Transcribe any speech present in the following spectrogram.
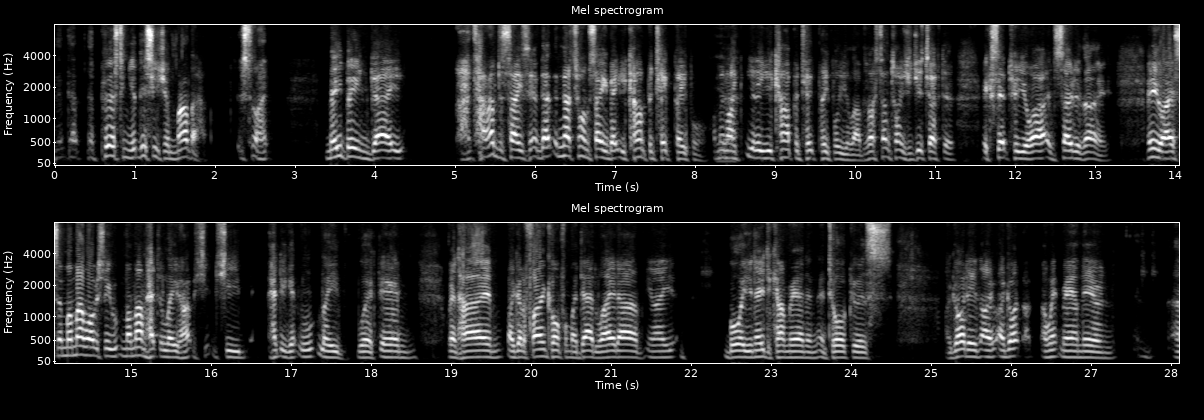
that, that the person you, this is your mother. It's like me being gay. It's hard to say, that, and that's what I'm saying about you can't protect people. I mean, Yeah. like you know, you can't protect people you love. Like sometimes you just have to accept who you are, and so do they. Anyway, so my mum obviously, my mum had to leave. She, she had to get leave work there and went home. I got a phone call from my dad later. You know, boy, you need to come round and, and talk to us. I got in. I, I got. I went round there and uh,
